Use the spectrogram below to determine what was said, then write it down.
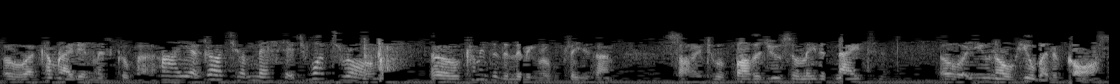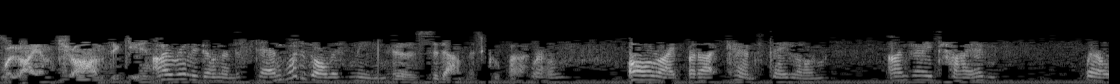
Oh, uh, come right in, Miss Cooper. I uh, got your message. What's wrong? Oh, come into the living room, please. I'm sorry to have bothered you so late at night. Oh, you know Hubert, of course. Well, I am charmed again. I really don't understand. What does all this mean? Uh, sit down, Miss Cooper. Well, all right, but I can't stay long. I'm very tired. Well,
